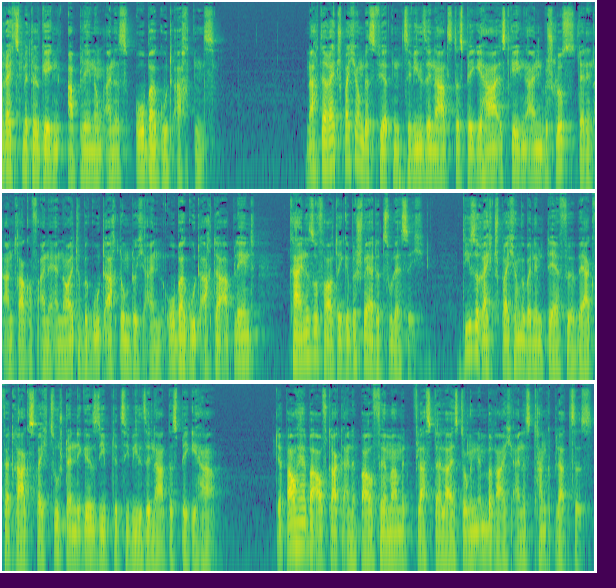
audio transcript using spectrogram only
Rechtsmittel gegen Ablehnung eines Obergutachtens. Nach der Rechtsprechung des vierten Zivilsenats des BGH ist gegen einen Beschluss, der den Antrag auf eine erneute Begutachtung durch einen Obergutachter ablehnt, keine sofortige Beschwerde zulässig. Diese Rechtsprechung übernimmt der für Werkvertragsrecht zuständige siebte Zivilsenat des BGH. Der Bauherr beauftragt eine Baufirma mit Pflasterleistungen im Bereich eines Tankplatzes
